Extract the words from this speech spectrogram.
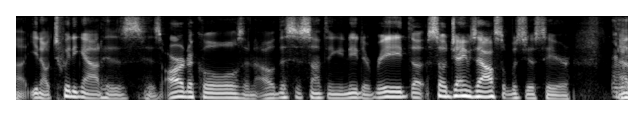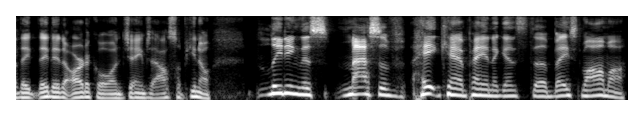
uh, you know, tweeting out his his articles and oh, this is something you need to read. So James Alsop was just here. Uh, mm-hmm. they they did an article on James Alsop. you know, leading this massive hate campaign against uh, Based Mama.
